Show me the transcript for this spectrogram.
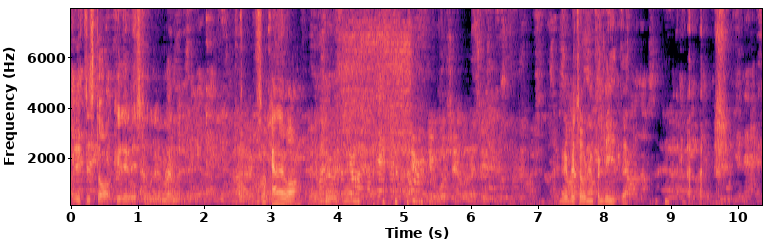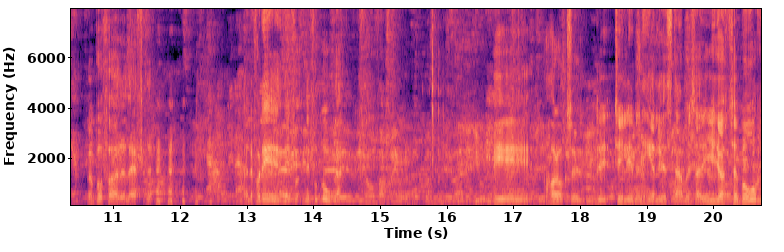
Det är lite stakig den historien men Så kan det vara. 20 år sedan var det är betoning för lite. på före eller efter. Men det får ni, ni, får, ni får googla. Vi har också tydligen en hel del stammisar i Göteborg.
